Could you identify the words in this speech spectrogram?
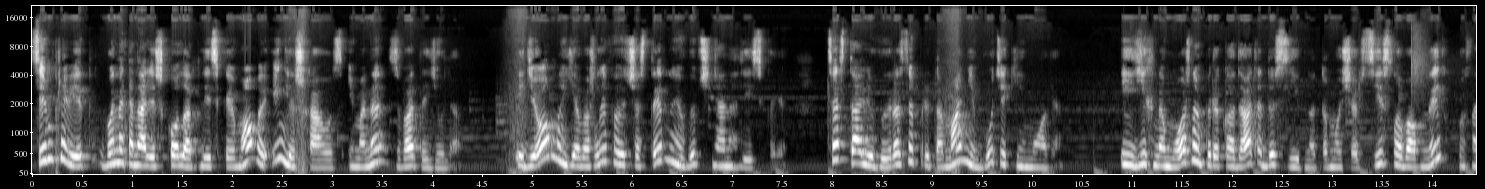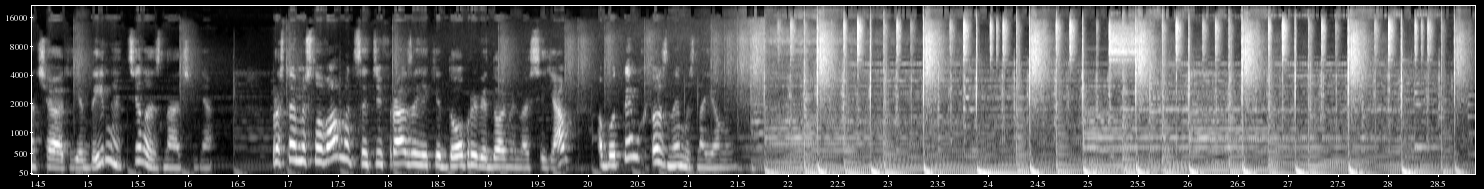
Всім привіт! Ви на каналі Школа англійської мови English House і мене звати Юля. Ідіоми є важливою частиною вивчення англійської. Це сталі вирази притаманні будь-якій мові. І їх не можна перекладати дослівно, тому що всі слова в них позначають єдине ціле значення. Простими словами, це ті фрази, які добре відомі носіям або тим, хто з ними знайомий.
